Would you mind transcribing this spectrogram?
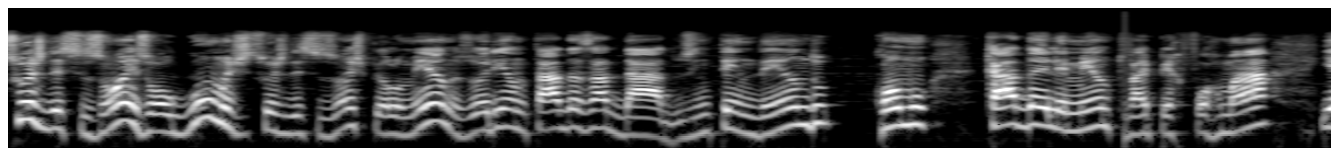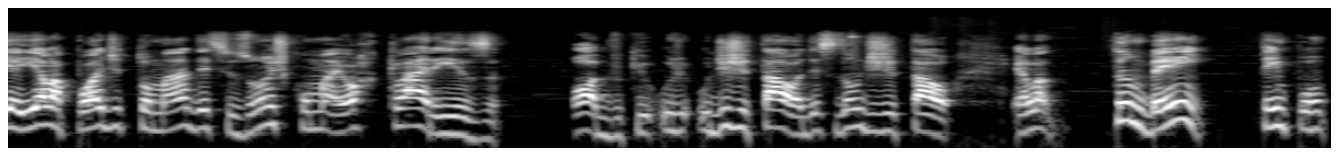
suas decisões, ou algumas de suas decisões, pelo menos, orientadas a dados, entendendo como cada elemento vai performar, e aí ela pode tomar decisões com maior clareza. Óbvio que o, o digital, a decisão digital, ela também tem por,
